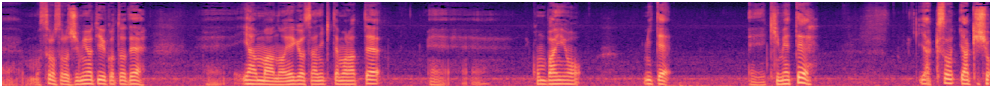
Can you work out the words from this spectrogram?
えー、もうそろそろ寿命ということで、えー、ヤンマーの営業さんに来てもらって、えー、コンバインを見て、えー、決めて役所役所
